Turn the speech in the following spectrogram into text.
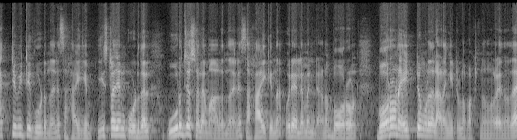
ആക്ടിവിറ്റി കൂടുന്നതിന് സഹായിക്കും. ഈസ്ട്രജൻ കൂടുതൽ ഊർജസ്വലമാകുന്നതിന് സഹായിക്കുന്ന ഒരു എലമെന്റാണ് ബോറോൺ ബോറോൺ ഏറ്റവും കൂടുതൽ അടങ്ങിയിട്ടുള്ള ഭക്ഷണം എന്ന് പറയുന്നത്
